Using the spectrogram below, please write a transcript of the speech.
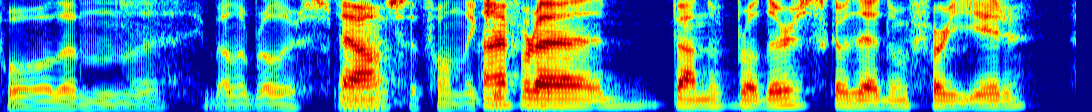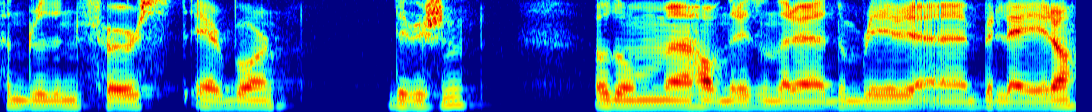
på den eh, i Band of Brothers. Men Ja. jeg husker faen ikke Nei, for det Band of Brothers, skal vi se, de følger 101st Airborne Division. Og de havner i sånn derre De blir eh, beleira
